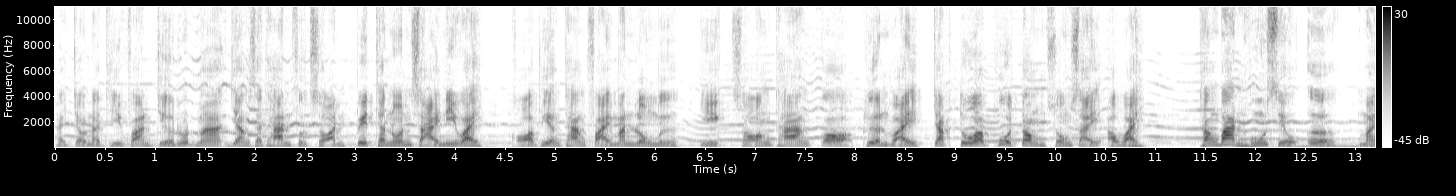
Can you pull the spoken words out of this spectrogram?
ให้เจ้าหน้าที่ฟานเจือรุดมายังสถานฝึกสอน ปิดถนนสายนี้ไว้ ขอเพียงทางฝ่ายมันลงมือ อีกสองทางก็เคลื่อนไหว จับตัวผู้ต้องสงสัยเอาไว้ทางบ้านหูเสี่ยวเอ้อไม่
